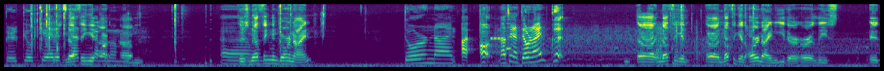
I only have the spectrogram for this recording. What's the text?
Better go get There's it. nothing in that our, kind um. There's Um, nothing in door nine. Door nine. Uh, oh, nothing at door nine. Good. Uh, nothing in uh, nothing in R nine either, or at least it.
